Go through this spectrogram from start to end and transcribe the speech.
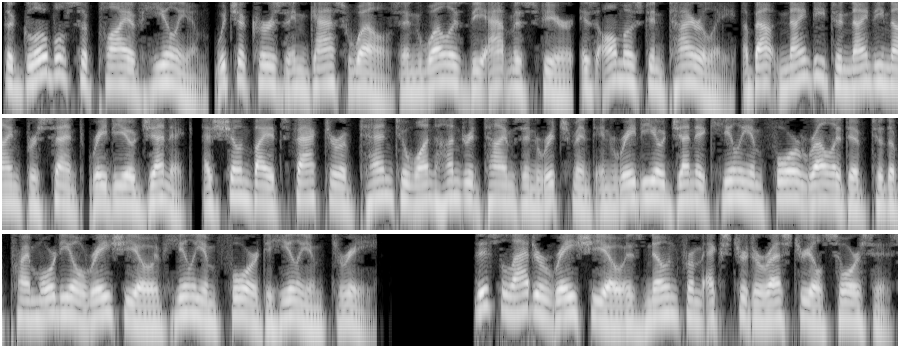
The global supply of helium which occurs in gas wells and well as the atmosphere is almost entirely about 90 to 99% radiogenic, as shown by its factor of 10 to 100 times enrichment in radiogenic helium-4 relative to the primordial ratio of helium-4 to helium-3. This latter ratio is known from extraterrestrial sources,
